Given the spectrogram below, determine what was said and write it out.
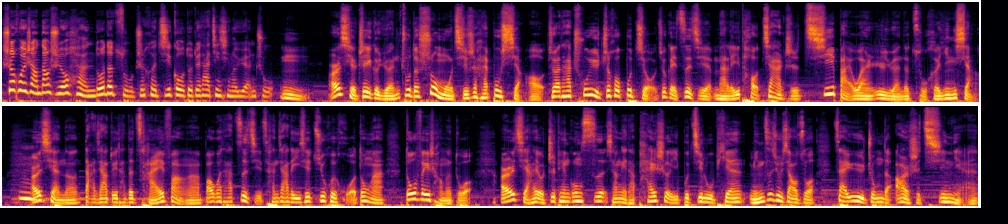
社会上当时有很多的组织和机构都对他进行了援助。嗯。而且这个援助的数目其实还不小，就在他出狱之后不久，就给自己买了一套价值七百万日元的组合音响。而且呢，大家对他的采访啊，包括他自己参加的一些聚会活动啊，都非常的多。而且还有制片公司想给他拍摄一部纪录片，名字就叫做《在狱中的二十七年》。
